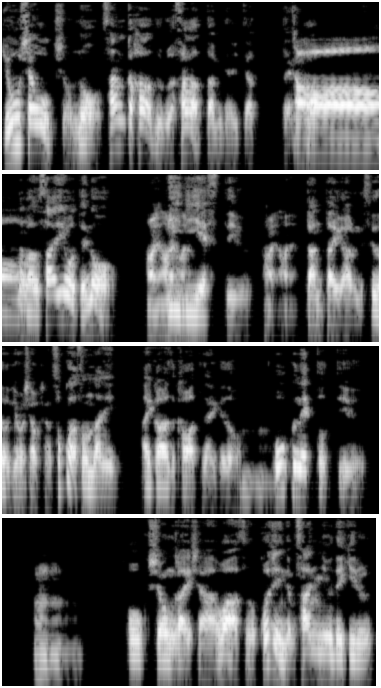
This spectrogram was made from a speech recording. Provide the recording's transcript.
業者オークションの参加ハードルが下がったみたいな言ってあったやんか。ああ。なんか最大手の。BDS っていう。団体があるんですけど、業者オークション。そこはそんなに相変わらず変わってないけどう、んオークネットっていうオークション会社は、その個人でも参入できる。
